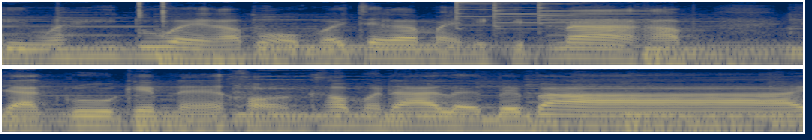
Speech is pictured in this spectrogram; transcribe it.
กิ้งไว้ให้ด้วยครับผมไว้เจอกันใหม่ในคลิปหน้าครับ อยากรู้เกมไหนขอเข้ามาได้เลยบ๊ายบาย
